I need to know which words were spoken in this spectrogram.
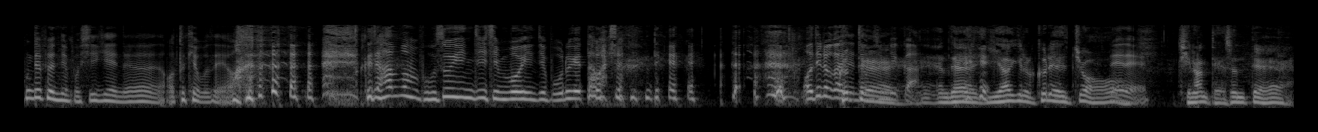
홍 대표님 보시기에는 어떻게 보세요? 그저 한 번 보수인지 진보인지 모르겠다고 하셨는데 어디로 가야 된다고 보십니까? 내 이야기를 그래 했죠. 네네. 지난 대선 때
